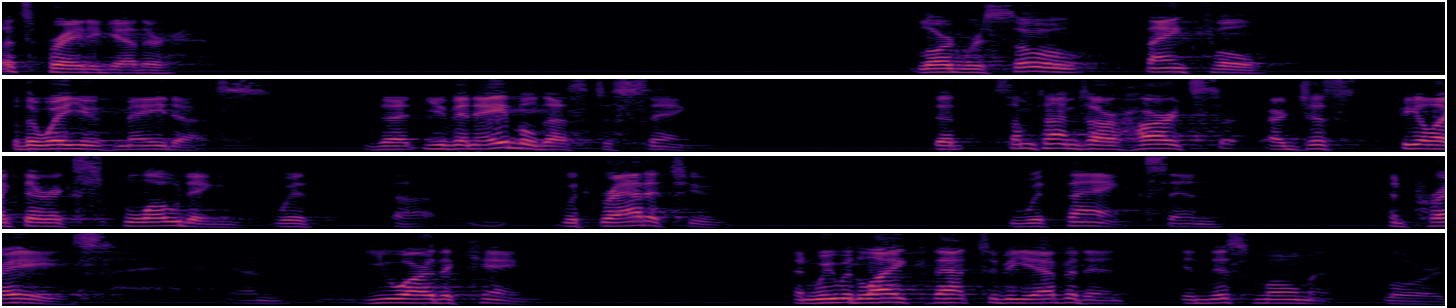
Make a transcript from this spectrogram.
Let's pray together. Lord, we're so thankful for the way you've made us, that you've enabled us to sing, that sometimes our hearts are just feel like they're exploding with, uh, with gratitude, with thanks and, and praise. And you are the King. And we would like that to be evident in this moment, Lord.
